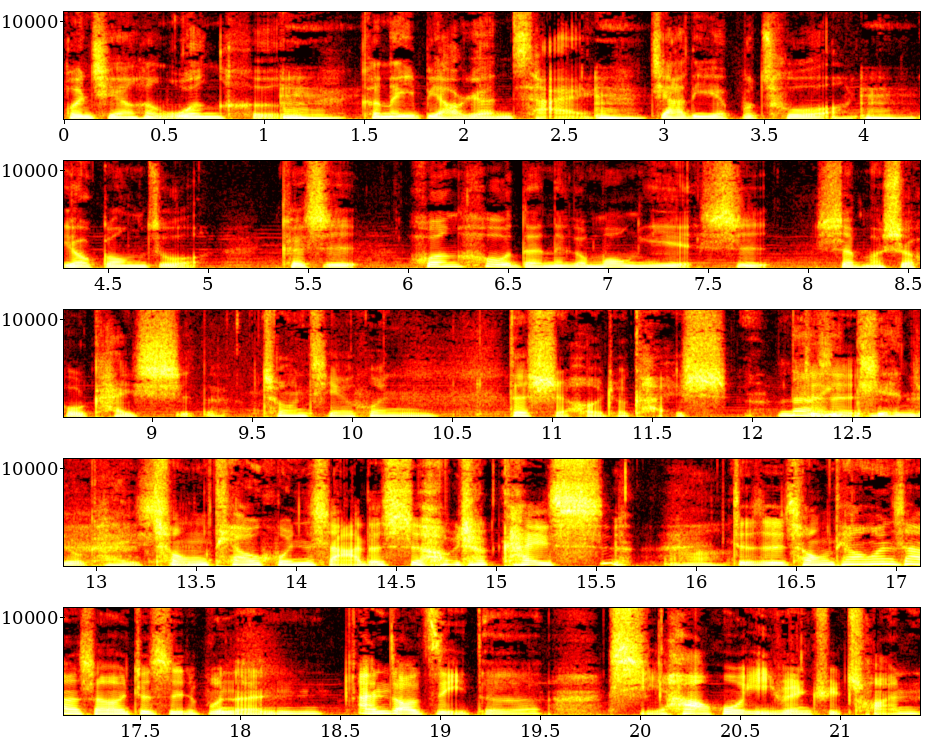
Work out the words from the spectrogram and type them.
婚前很温和，嗯，可能一表人才，嗯，家里也不错，嗯，有工作，可是婚后的那个梦夜是。什么时候开始的？从结婚的时候就开始，那一天就开始。从挑婚纱的时候就开始，啊就是从挑婚纱的时候，就是不能按照自己的喜好或意愿去穿，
